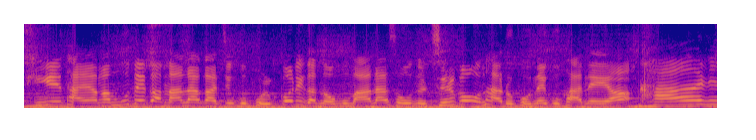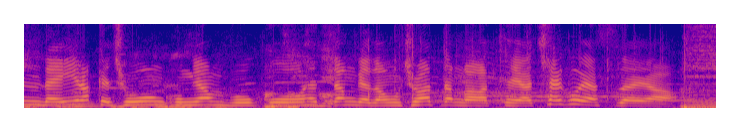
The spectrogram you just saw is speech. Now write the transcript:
뒤에 다양한 무대가 많아가지고 볼거리가 너무 많아서 오늘 즐거운 하루 보내고 가네요. 가을인데 이렇게 좋은 공연 보고 했던 게 너무 좋았던 것 같아요. 최고였어요.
